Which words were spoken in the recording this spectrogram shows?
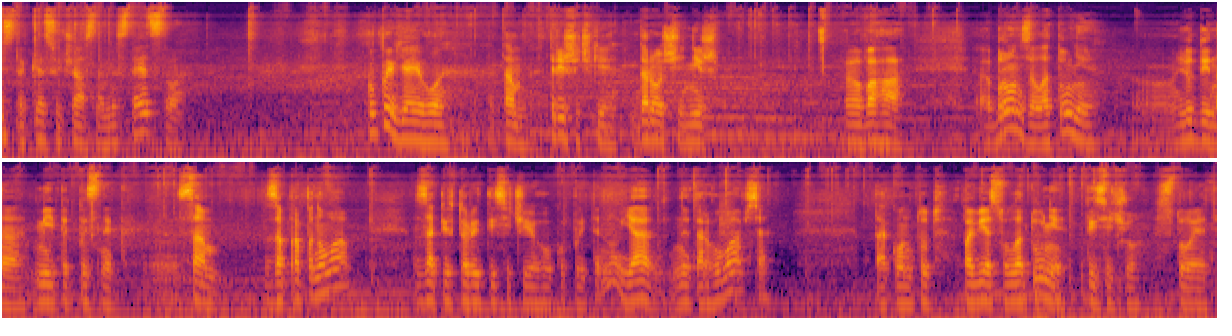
Ось таке сучасне мистецтво. Купив я його там трішечки дорожче, ніж е, вага е, бронзи, латуні. Е, Людина, мій підписник, сам запропонував за півтори тисячі його купити. Ну, я не торгувався. Так, он тут по весу латуні тисячу стоїть.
